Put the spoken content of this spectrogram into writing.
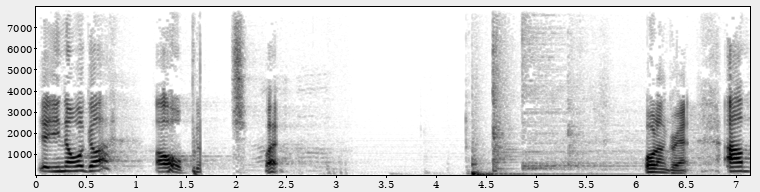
Yeah, you know a guy? Oh, wait. Well done, Grant. Um,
